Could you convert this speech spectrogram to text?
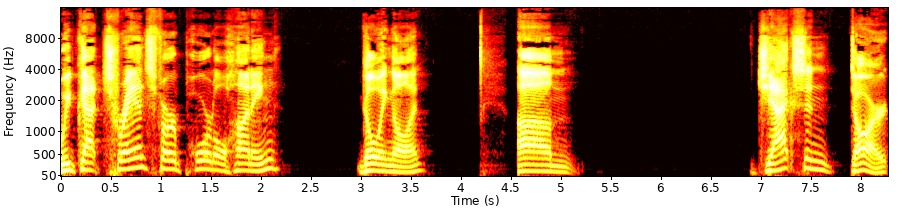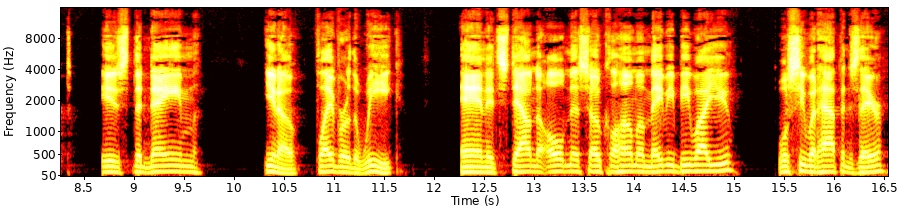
We've got transfer portal hunting going on. Um, Jackson Dart is the name, you know, flavor of the week, and it's down to Ole Miss, Oklahoma, maybe BYU. We'll see what happens there.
